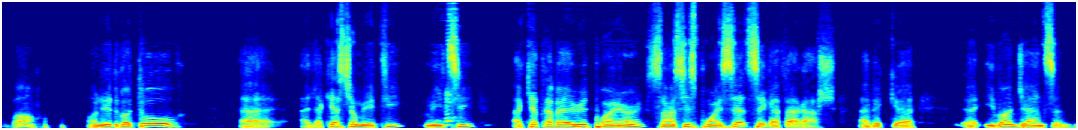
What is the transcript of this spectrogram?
Bon, on est de retour à, la question métier à 88.1, 106.7 CRFRH avec euh, euh, Yvonne Jansen.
